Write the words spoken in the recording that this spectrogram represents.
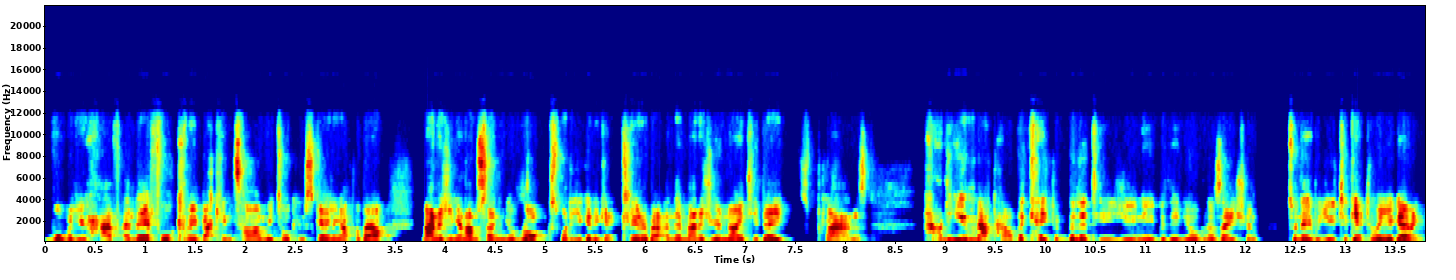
what will you have? And therefore, coming back in time, we talk in scaling up about managing and understanding your rocks. What are you going to get clear about? And then managing your 90 day plans. How do you map out the capabilities you need within the organization to enable you to get to where you're going?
